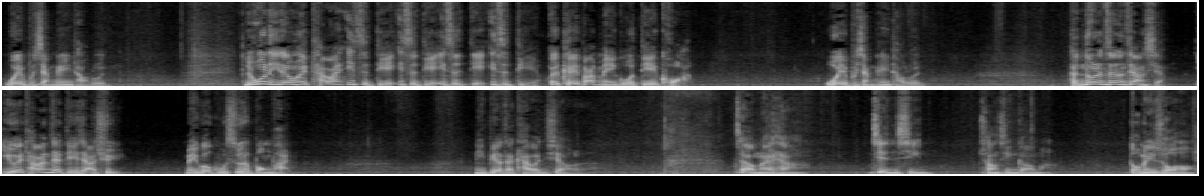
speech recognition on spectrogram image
我也不想跟你讨论。如果你认为台湾一直跌，一直跌，一直跌，一直跌，会可以把美国跌垮，我也不想跟你讨论。很多人真的这样想，以为台湾再跌下去，美国股市会崩盘。你不要再开玩笑了。在我们来看，建新创新高嘛，都没错哈。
